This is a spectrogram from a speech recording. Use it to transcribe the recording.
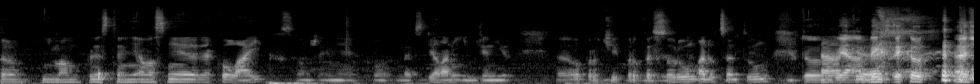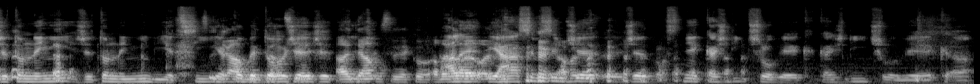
to vnímám úplně stejně a vlastně jako like, samozřejmě jako nevzdělaný inženýr eh, oproti profesorům a docentům. To tak, já bych řekl, eh, že to není, že to není věcí jako by toho, že, že, ale, dělám si jako, ale, ale, ale já si myslím, ale, že, že vlastně každý člověk, každý člověk a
